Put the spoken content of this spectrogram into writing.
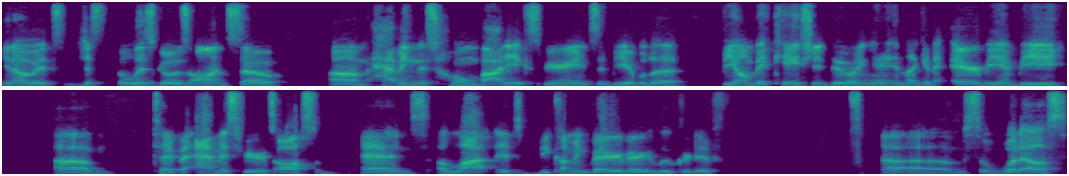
You know, it's just the list goes on. So um, having this home body experience and be able to be on vacation doing it in like an Airbnb um, type of atmosphere. It's awesome and a lot. It's becoming very, very lucrative. Um, so what else?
